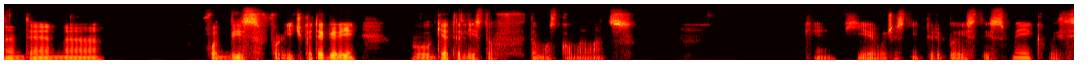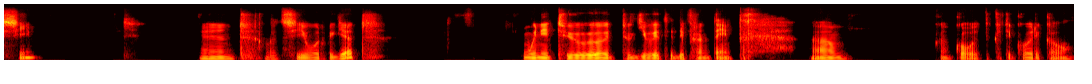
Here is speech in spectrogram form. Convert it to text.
And then uh, for this, for each category, we will get a list of the most common ones. Okay, here we just need to replace this make with C. And let's see what we get. We need to, to give it a different name. Um, can call it categorical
